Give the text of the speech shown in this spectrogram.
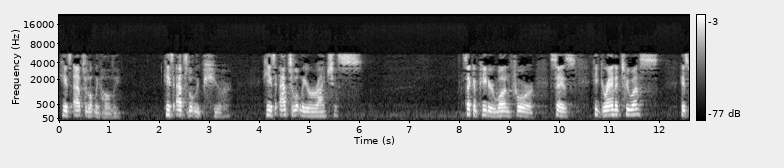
He is absolutely holy. He is absolutely pure. He is absolutely righteous. 2 Peter 1 4 says, He granted to us His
